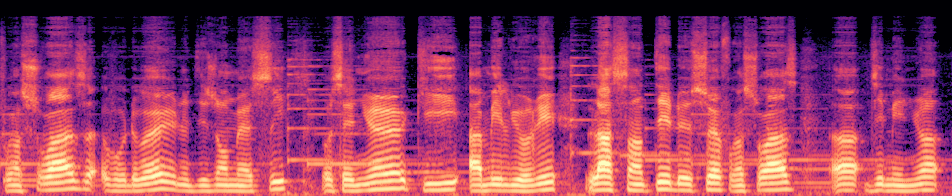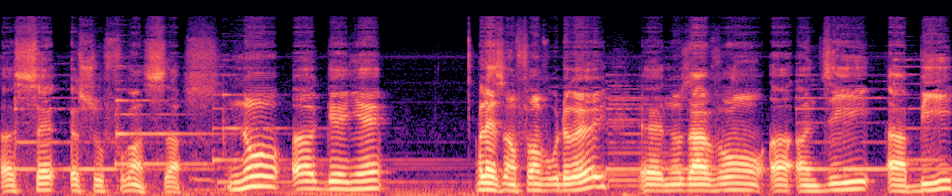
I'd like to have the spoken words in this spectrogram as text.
Françoise Vaudreuil, nous disons merci au Seigneur qui a amélioré la santé de sœur Françoise en diminuant euh, ses souffrances. Nous euh, gagnons les enfants Vaudreuil. Euh, nous avons Andy, Abi,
